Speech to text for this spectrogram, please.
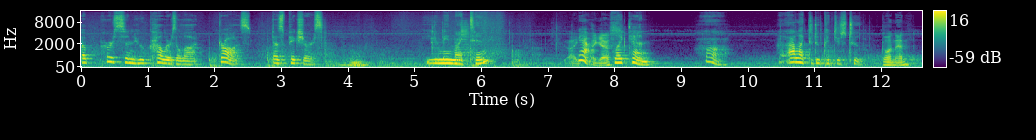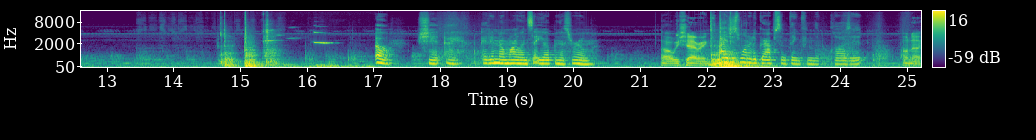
a person who colors a lot, draws, does pictures. You mean like Tenn? I, yeah, I guess. like Tenn. Huh. I like to do pictures too. Go on then. Oh, shit. I, I didn't know Marlon set you up in this room. Oh, are we sharing? I just wanted to grab something from the closet. Oh no.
